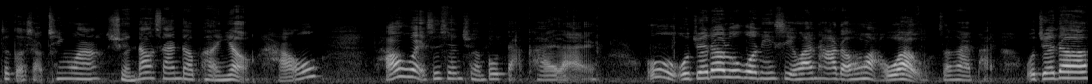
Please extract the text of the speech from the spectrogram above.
这个小青蛙选到三的朋友，好好，我也是先全部打开来。哦，我觉得如果你喜欢他的话，哇哦，真爱牌，我觉得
